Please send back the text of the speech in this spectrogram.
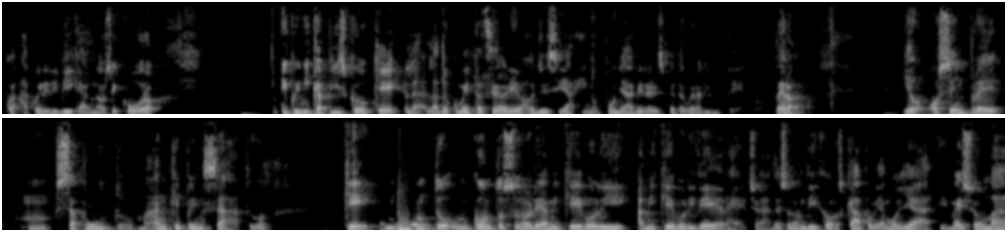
a quelli di Bicar no sicuro. E quindi capisco che la, la, documentazione di oggi sia inoppugnabile rispetto a quella di un tempo. Però io ho sempre mh, saputo, ma anche pensato, che un conto, un conto, sono le amichevoli, amichevoli vere, cioè adesso non dico scapoli ammogliati, ma insomma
